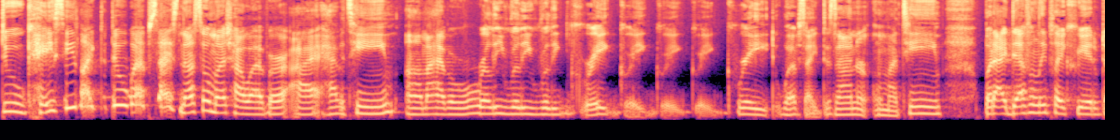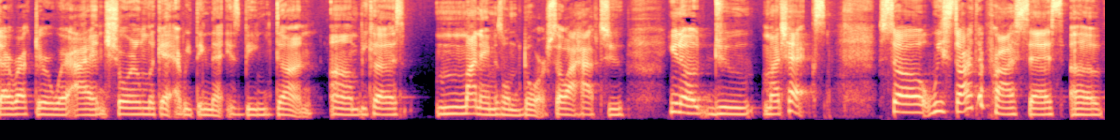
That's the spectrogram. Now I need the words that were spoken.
do Casey like to do websites? Not so much. However, I have a team. Um, I have a really, really, really great, great, great, great, great website designer on my team. But I definitely play creative director where I ensure and look at everything that is being done. Um, because my name is on the door. So I have to, you know, do my checks. So we start the process of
